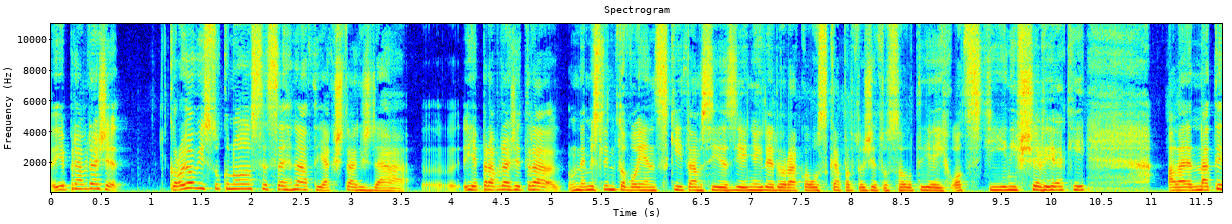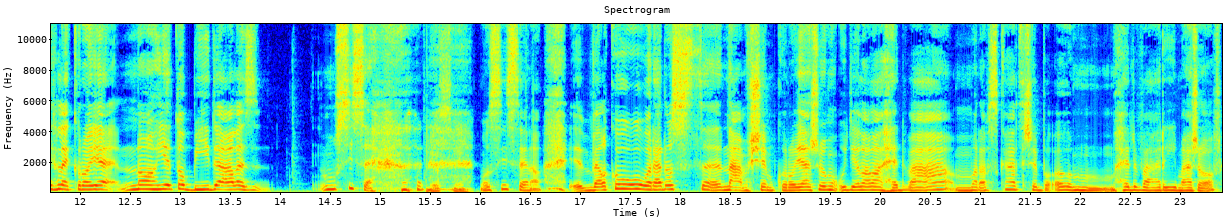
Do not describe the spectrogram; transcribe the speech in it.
Je pravda, že Krojový sukno se sehnat jakž takž dá. Je pravda, že teda nemyslím to vojenský, tam si jezdí někde do Rakouska, protože to jsou ty jejich odstíny všelijaký. Ale na tyhle kroje, no je to bída, ale musí se. Jasně. musí se, no. Velkou radost nám všem krojařům udělala Hedvá, moravská třeba, Hedvá Rýmařov.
